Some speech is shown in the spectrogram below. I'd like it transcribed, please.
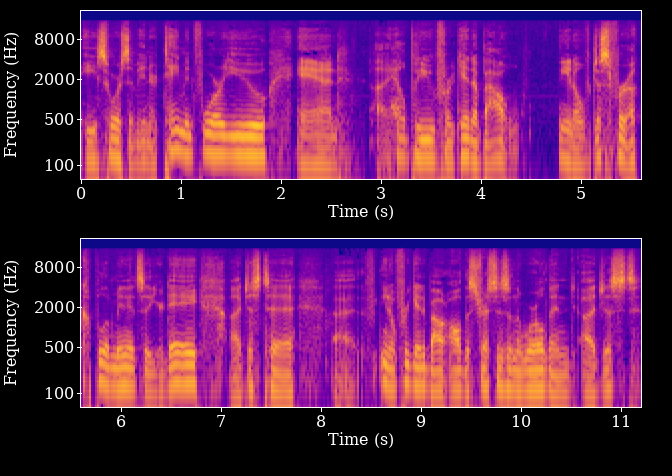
a source of entertainment for you and uh, help you forget about you know just for a couple of minutes of your day uh, just to uh, you know forget about all the stresses in the world and uh, just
